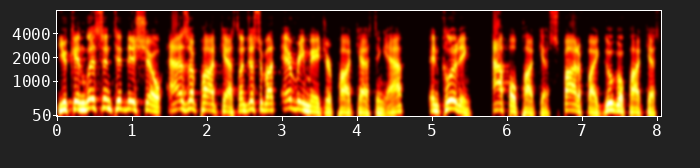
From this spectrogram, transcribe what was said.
You can listen to this show as a podcast on just about every major podcasting app, including Apple Podcasts, Spotify, Google Podcasts,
